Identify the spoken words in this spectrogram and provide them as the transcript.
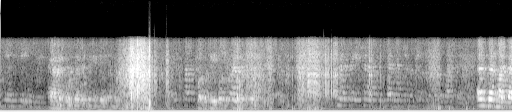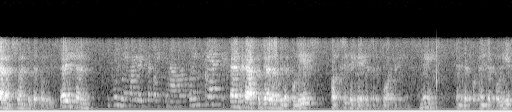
zdjęć gdzie indziej. And I put everything again on the- for the people to see it. Wrzuciłem to jeszcze raz w internet, żeby wszyscy to zobaczyli. And then my parents went to the police station and have together with the police falsificated report against me and the, and the police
